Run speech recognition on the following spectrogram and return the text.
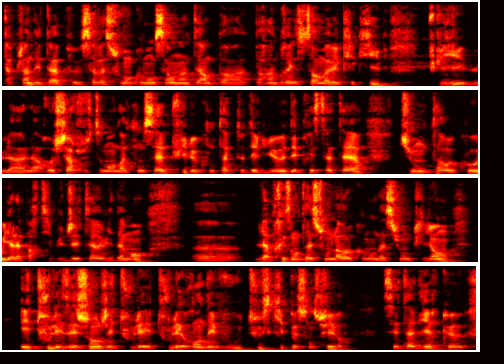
T'as plein d'étapes. Ça va souvent commencer en interne par, par un brainstorm avec l'équipe, puis la, la, recherche justement d'un concept, puis le contact des lieux, des prestataires. Tu montes ta reco. Il y a la partie budgétaire évidemment, euh, la présentation de la recommandation au client et tous les échanges et tous les tous les rendez-vous, tout ce qui peut s'en suivre. C'est-à-dire que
